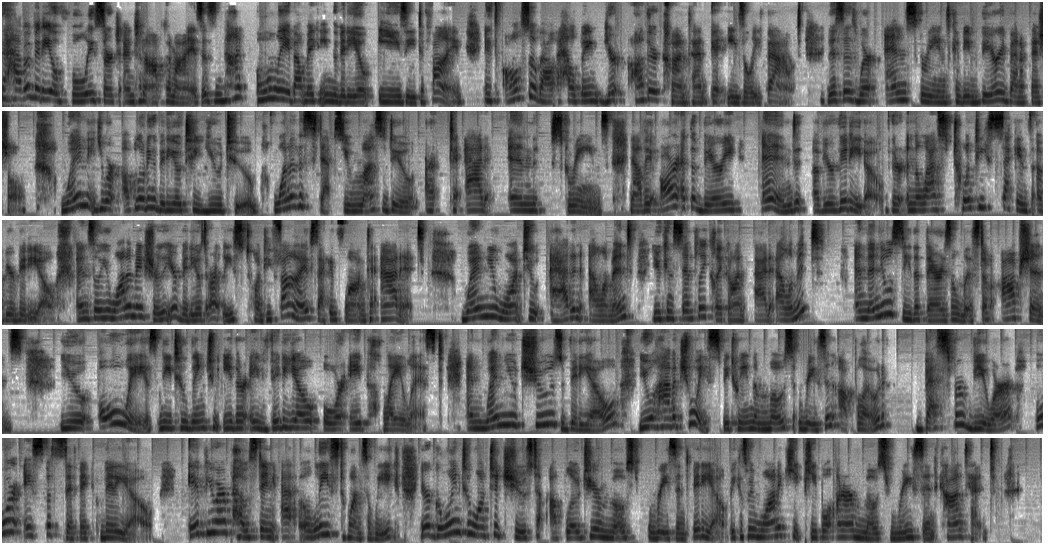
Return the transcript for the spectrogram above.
To have a video fully search engine optimized is not only about making the video easy to find, it's also about helping your other content get easily found. This is where end screens can be very beneficial. When you are uploading a video to YouTube, one of the steps you must do are to add end screens. Now they are at the very end of your video. They're in the last 20 seconds of your video. And so you want to make sure that your videos are at least 25 seconds long to add it. When you want to add an element, you can simply click on add element and then you'll see that there is a list of options. You always need to link to either a video or a playlist. And when you choose video, you will have a choice between the most recent upload, best for viewer, or a specific video. If you are posting at least once a week, you're going to want to choose to upload to your most recent video because we want to keep people on our most recent content.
